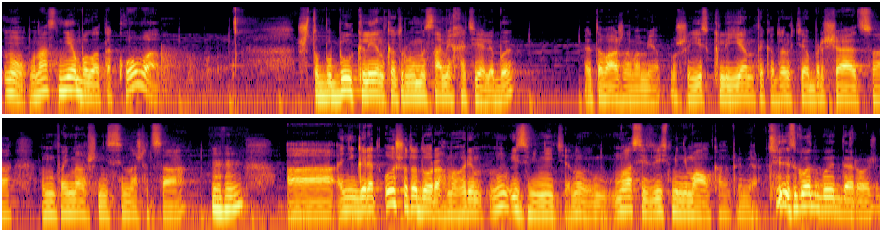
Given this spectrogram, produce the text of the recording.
Ну, у нас не было такого, чтобы был клиент, которого мы сами хотели бы. Это важный момент, потому что есть клиенты, которые к тебе обращаются, но мы понимаем, что не все наши ЦА. Угу. А они говорят, ой, что-то дорого. Мы говорим, ну, извините, ну, у нас есть минималка, например. Через год будет дороже.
